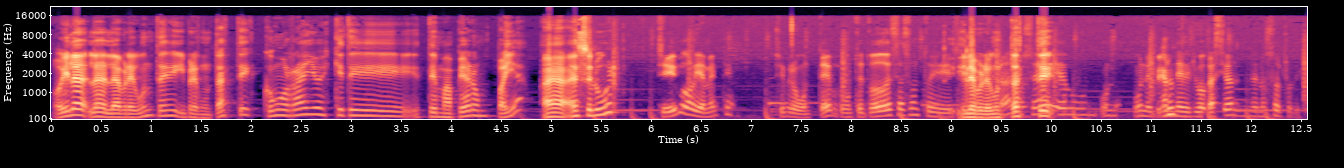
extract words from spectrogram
Oye, la, la, la pregunta es, y preguntaste, ¿cómo rayos es que te, te mapearon para allá? ¿A, ese lugar? Sí, pues obviamente. Sí, pregunté, pregunté todo ese asunto y... Y le preguntaste- No, sé, un- un- una, una equivocación de nosotros. dije.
